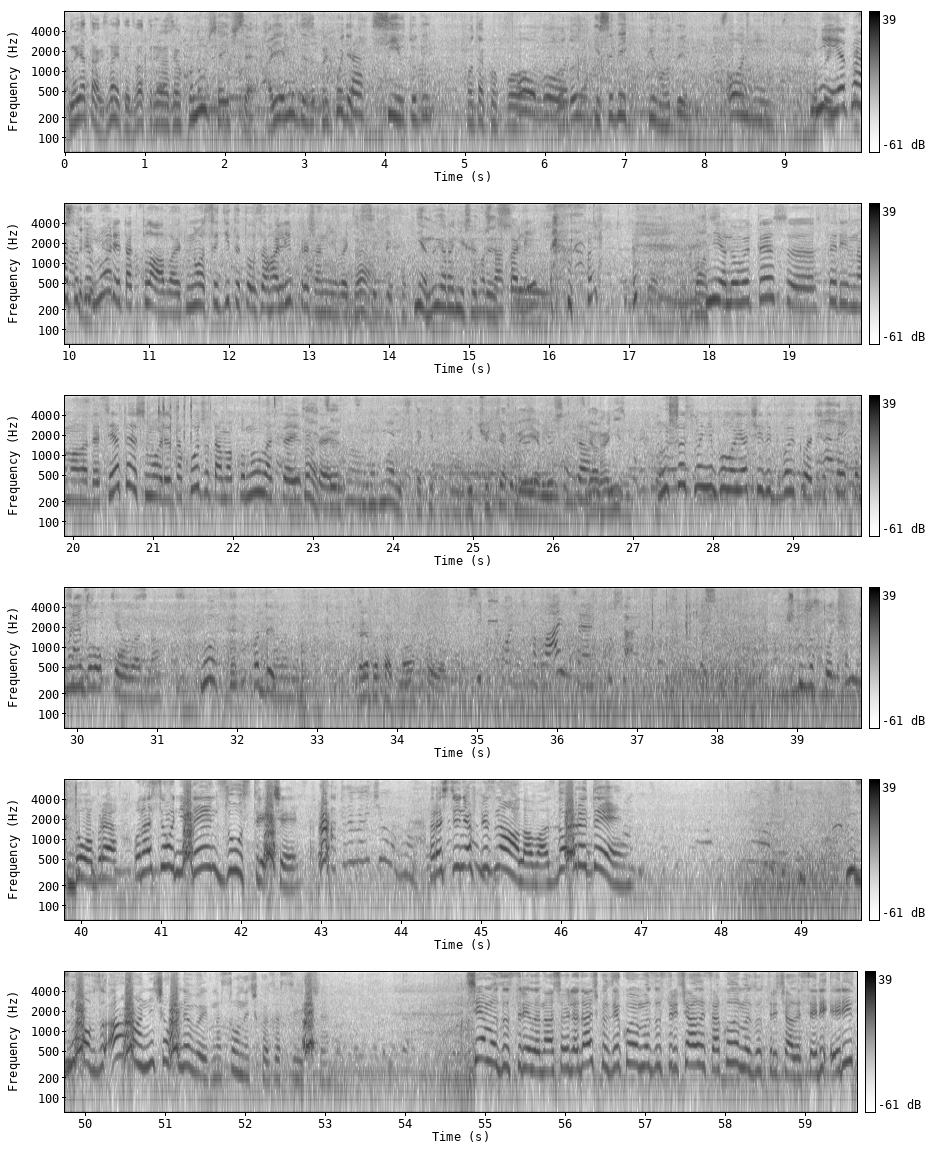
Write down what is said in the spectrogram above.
Ну я так, знаєте, два-три рази окунувся і все. А є люди, приходять, сів туди, отако по водою і сидить півгодини. О, ні. Ну, ні, я знаю, тут і в морі так плавають, ну а сидіти то взагалі в крижаній воді сидіти. Ні, ну я раніше Можна теж. коліт. Ні, ну ви теж е, все рівно молодець. Я теж в море заходжу, там окунулася і Так, все. це, Ну. це нормально, це такі відчуття приємні Да. для організму. Ну щось мені було, я чи відвикла, чи що, що мені було холодно. Ну, подивимось. Треба так налаштовувати. Всі підходять погладяться, кусаються. Жду за столиком. Добре. У нас сьогодні день зустрічей. А ти на мене чого? Растюня впізнала вас. Добрий день. Знов зу- а, нічого не видно, сонечко засвічує. Ще ми зустріли нашу глядачку, з якою ми зустрічалися. А коли ми зустрічалися? Рі- Рік?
